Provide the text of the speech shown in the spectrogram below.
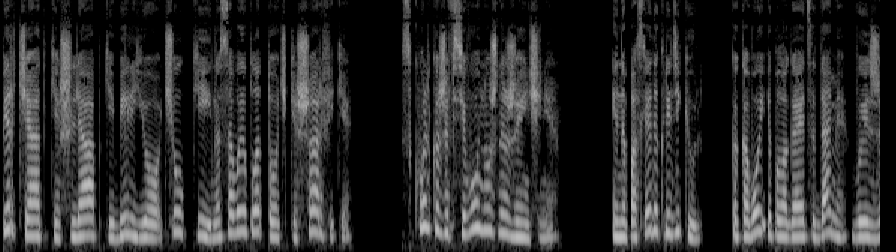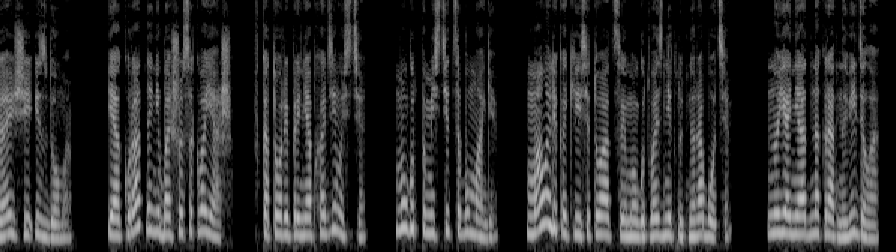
Перчатки, шляпки, белье, чулки, носовые платочки, шарфики. Сколько же всего нужно женщине? И напоследок редикюль, каковой и полагается даме, выезжающей из дома. И аккуратный небольшой саквояж, в который при необходимости могут поместиться бумаги. Мало ли какие ситуации могут возникнуть на работе. Но я неоднократно видела,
